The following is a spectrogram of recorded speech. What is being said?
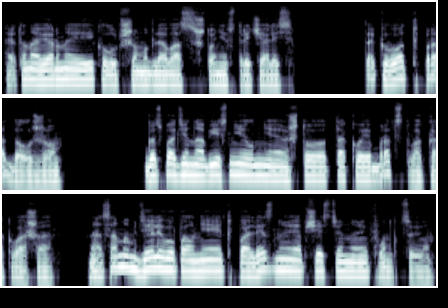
это, наверное, и к лучшему для вас, что не встречались. Так вот, продолжу. Господин объяснил мне, что такое братство, как ваше, на самом деле выполняет полезную общественную функцию.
